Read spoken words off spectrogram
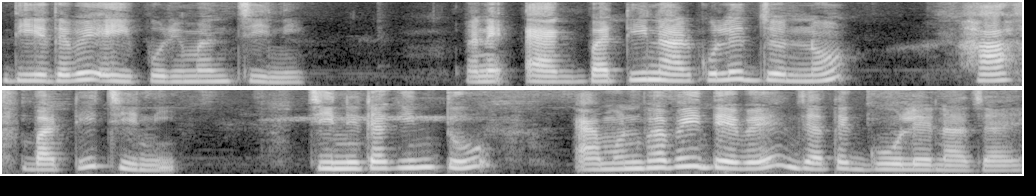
দিয়ে দেবে এই পরিমাণ চিনি। মানে এক বাটি নারকোলের জন্য হাফ বাটি চিনি। চিনিটা কিন্তু এমনভাবেই দেবে যাতে গলে না যায়।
